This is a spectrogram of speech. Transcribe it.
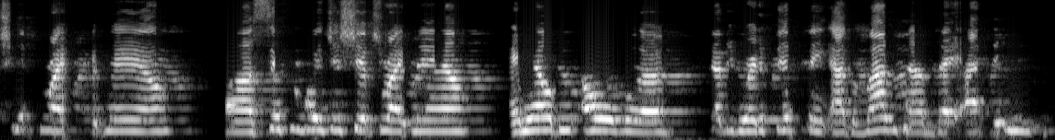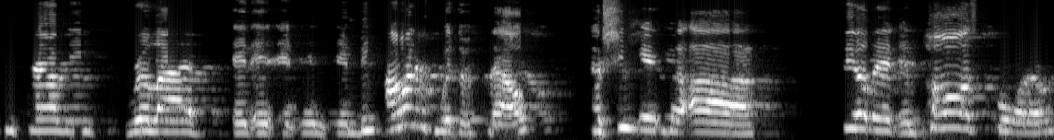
ships right now, uh, situationships right now, and they'll be over February the 15th after Valentine's Day after he finally realized and, and, and, and, be honest with herself because she in the uh, feeling in pause portal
